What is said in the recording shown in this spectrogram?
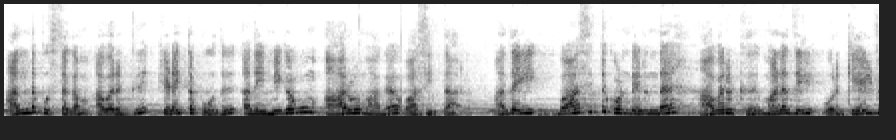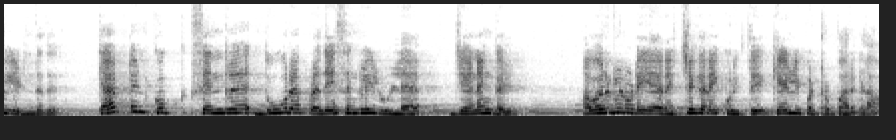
அந்த புஸ்தகம் அவருக்கு கிடைத்த போது அதை மிகவும் ஆர்வமாக வாசித்தார். அதை வாசித்து கொண்டிருந்த அவருக்கு மனதில் ஒரு கேள்வி எழுந்தது. கேப்டன் குக் சென்ற தூர பிரதேசங்களில் உள்ள ஜனங்கள் அவர்களுடைய இரட்சகரை குறித்து கேள்விப்பட்டிருப்பார்களா?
